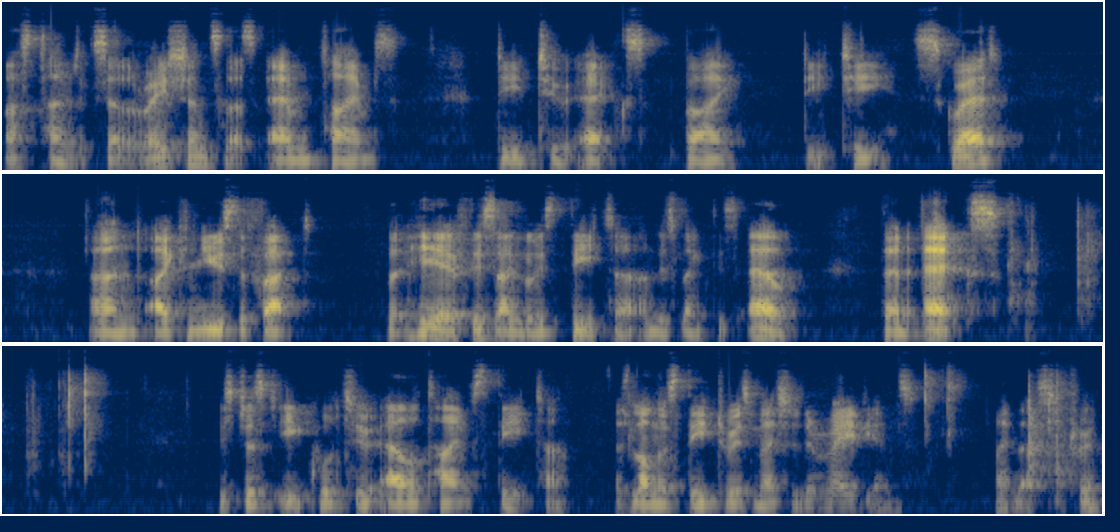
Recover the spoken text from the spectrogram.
mass times acceleration, so that's m times d2x by dt squared. And I can use the fact that here, if this angle is theta and this length is L, then x is just equal to L times theta, as long as theta is measured in radians. Right, that's true.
